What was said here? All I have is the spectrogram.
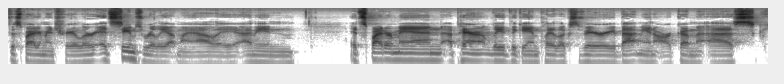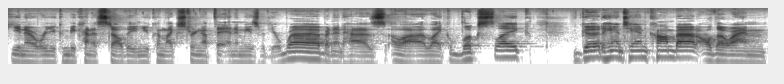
the Spider-Man trailer, it seems really up my alley. I mean, it's Spider-Man. Apparently, the gameplay looks very Batman Arkham-esque. You know, where you can be kind of stealthy and you can like string up the enemies with your web, and it has a lot of, like looks like good hand-to-hand combat. Although I'm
